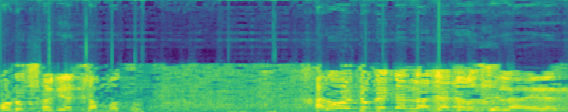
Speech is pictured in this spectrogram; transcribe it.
ওটুক শরীরের সম্মত। আর ওইটুকু তার না যায় ছিল হয়ে যাবে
